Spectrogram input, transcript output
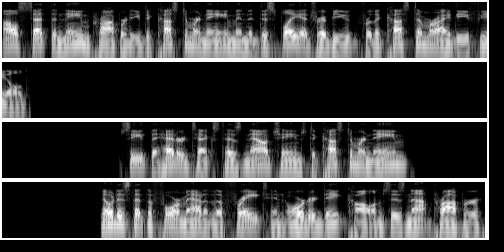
I'll set the name property to customer name in the display attribute for the customer ID field. See, the header text has now changed to customer name. Notice that the format of the freight and order date columns is not proper.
